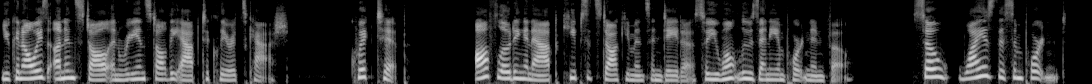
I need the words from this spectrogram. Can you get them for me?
You can always uninstall and reinstall the app to clear its cache. Quick tip. Offloading an app keeps its documents and data so you won't lose any important info. So, why is this important?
